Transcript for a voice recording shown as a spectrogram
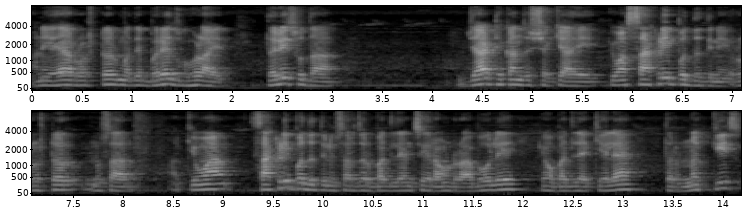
आणि या रोस्टरमध्ये बरेच घोळ आहेत. तरीसुद्धा ज्या ठिकाणचं शक्य आहे किंवा साखळी पद्धतीने रोस्टरनुसार किंवा साखळी पद्धतीनुसार जर बदल्यांचे राऊंड राबवले किंवा बदल्या केल्या तर नक्कीच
